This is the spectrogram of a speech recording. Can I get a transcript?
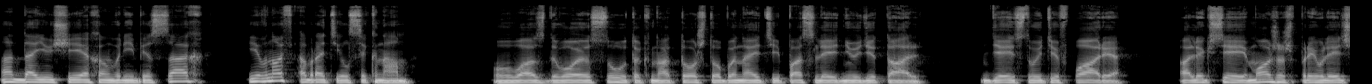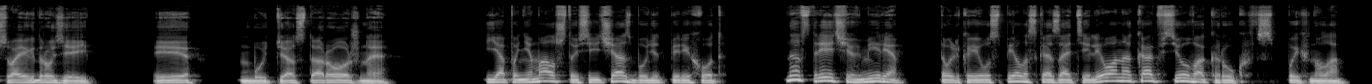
отдающей эхом в небесах, и вновь обратился к нам – «У вас двое суток на то, чтобы найти последнюю деталь. Действуйте в паре. Алексей, можешь привлечь своих друзей. И будьте осторожны». Я понимал, что сейчас будет переход. На встрече в мире только и успела сказать Элеона, как все вокруг вспыхнуло.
